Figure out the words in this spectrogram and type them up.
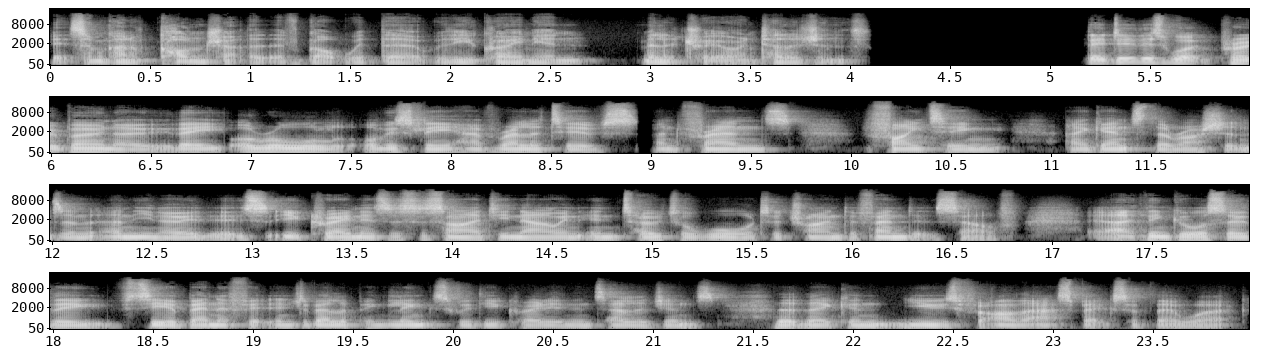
it some kind of contract that they've got with the with the Ukrainian military or intelligence? They do this work pro bono. They are all obviously have relatives and friends fighting against the Russians. And, and you know, Ukraine is a society now in, in total war to try and defend itself. I think also they see a benefit in developing links with Ukrainian intelligence that they can use for other aspects of their work.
